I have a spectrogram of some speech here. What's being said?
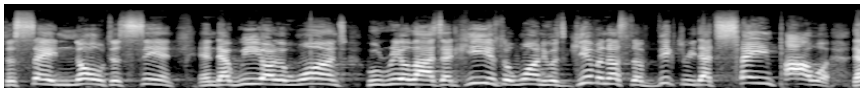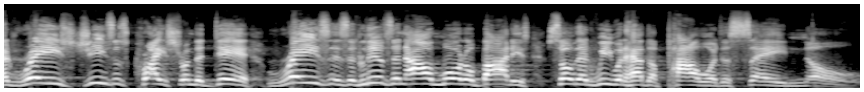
to say no to sin, and that we are the ones who realize that he is the one who has given us the victory, that same power that raised Jesus Christ from the dead, raises and lives in our mortal bodies so that we would have the power to say no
